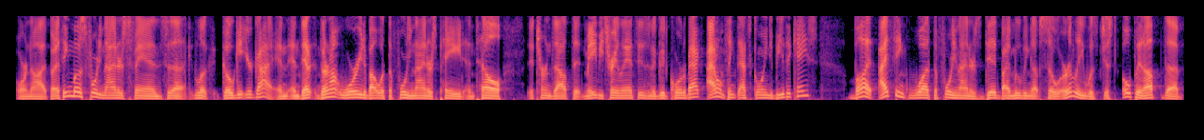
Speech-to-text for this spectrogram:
or not. But I think most 49ers fans, uh, look, go get your guy. And, and they're, they're not worried about what the 49ers paid until it turns out that maybe Trey Lance isn't a good quarterback. I don't think that's going to be the case. But I think what the 49ers did by moving up so early was just open up the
